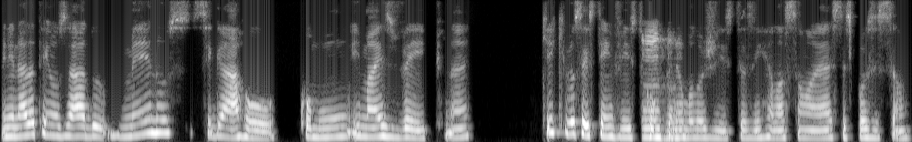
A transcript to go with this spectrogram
Meninada tem usado menos cigarro comum e mais vape, né? O que, que vocês têm visto como uhum. pneumologistas em relação a essa exposição?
